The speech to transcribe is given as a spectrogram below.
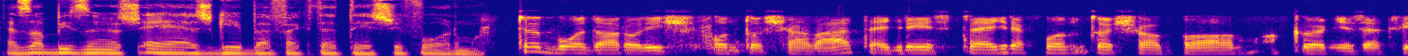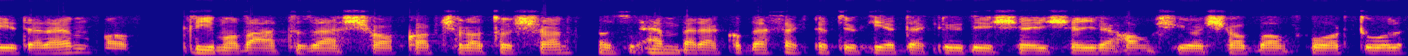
ez a bizonyos ESG befektetési forma? Több oldalról is fontossá vált. Egyrészt egyre fontosabb a, a környezetvédelem, a klímaváltozással kapcsolatosan. Az emberek, a befektetők érdeklődése is egyre hangsúlyosabban fordul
